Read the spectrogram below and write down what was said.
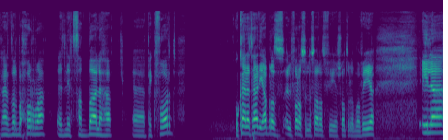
كانت ضربة حرة اللي تصدى لها آه، بيكفورد. وكانت هذه أبرز الفرص اللي صارت في الاشواط الاضافيه إلى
